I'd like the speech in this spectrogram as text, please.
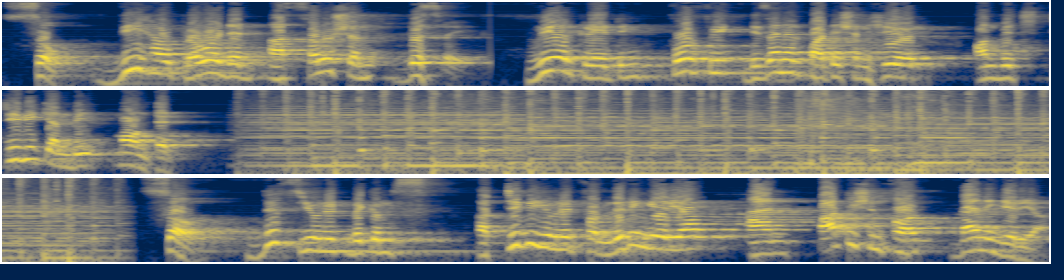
So, we have provided a solution this way. We are creating 4 feet designer partition here on which TV can be mounted. So, this unit becomes a TV unit for living area and partition for dining area.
